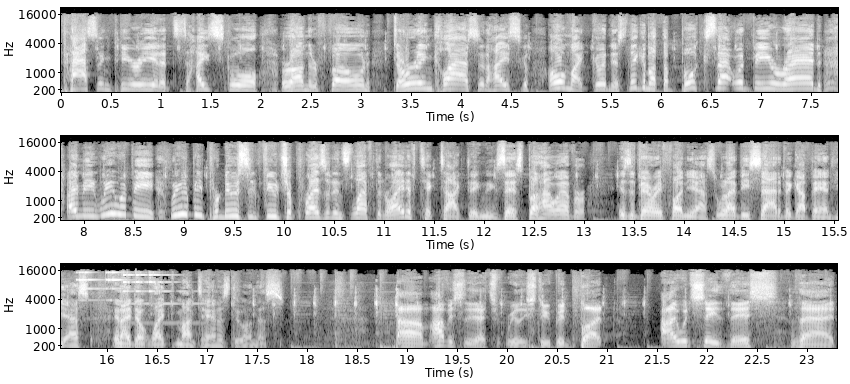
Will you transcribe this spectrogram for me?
passing period at high school or on their phone during class in high school. Oh my goodness, think about the books that would be read. I mean, we would be we would be producing future presidents left and right if TikTok didn't exist. But however, is it very fun? Yes. Would I be sad if it got banned? Yes. And I don't like Montana's doing this. Um, obviously, that's really stupid, but I would say this that.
